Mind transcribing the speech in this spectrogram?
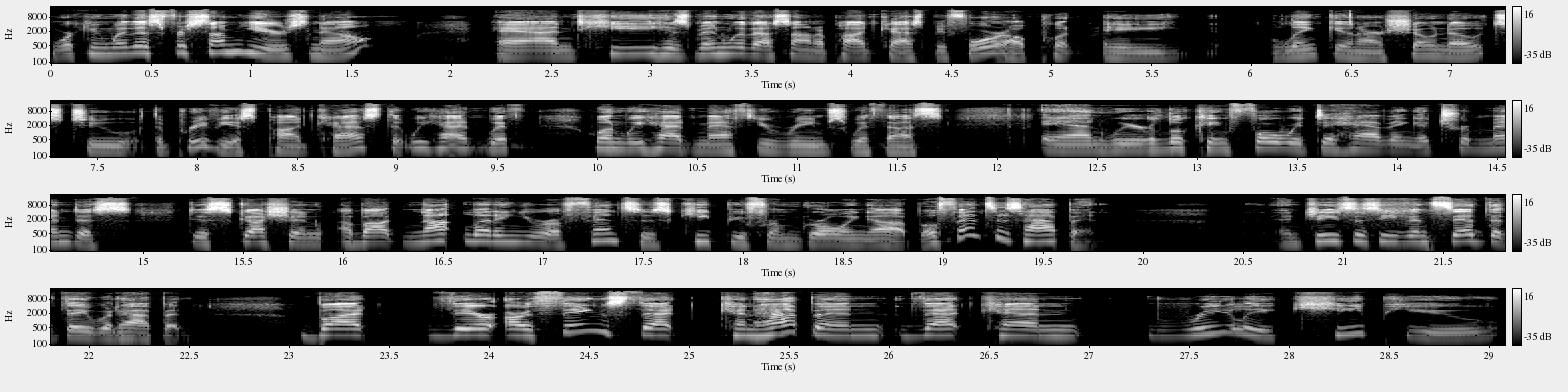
working with us for some years now. And he has been with us on a podcast before. I'll put a link in our show notes to the previous podcast that we had with when we had Mathew Reames with us. And we're looking forward to having a tremendous discussion about not letting your offenses keep you from growing up. Offenses happen. And Jesus even said that they would happen. But there are things that can happen that can really keep you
